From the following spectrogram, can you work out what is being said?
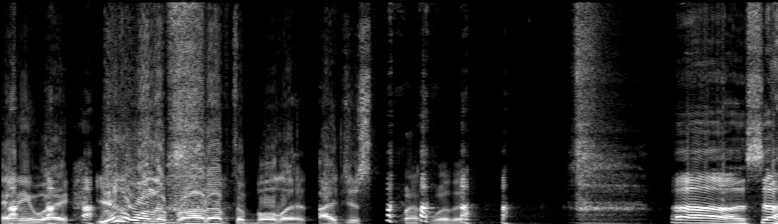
Anyway, you're the one that brought up the bullet. I just went with it. Oh, so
